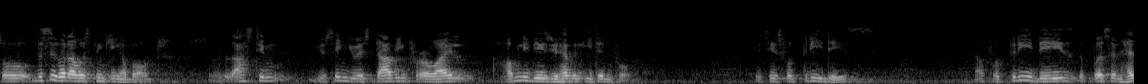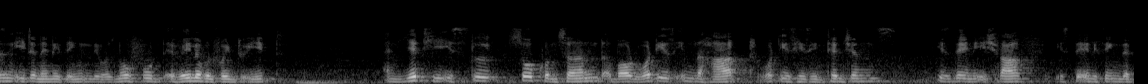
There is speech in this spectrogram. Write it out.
So this is what I was thinking about. So I asked him, you're saying you were starving for a while, how many days you haven't eaten for? He says for three days. Now for three days the person hasn't eaten anything, there was no food available for him to eat. And yet he is still so concerned about what is in the heart, what is his intentions, is there any ishraf, is there anything that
